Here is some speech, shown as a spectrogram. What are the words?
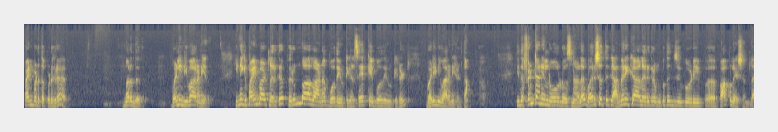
பயன்படுத்தப்படுகிற மருந்து அது. வலி நிவாரணி அது. இன்றைக்கி பயன்பாட்டில் இருக்கிற பெரும்பாலான போதையூட்டிகள் செயற்கை போதையூட்டிகள் வலி நிவாரணிகள் தான். இந்த ஃபென்டானில் ஓவர்டோஸ்னால வருஷத்துக்கு அமெரிக்காவில் இருக்கிற முப்பத்தஞ்சு கோடி பாப்புலேஷனில்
